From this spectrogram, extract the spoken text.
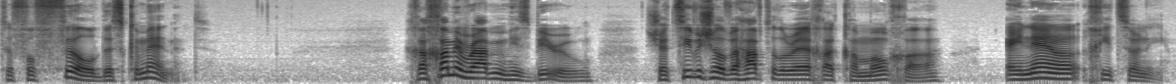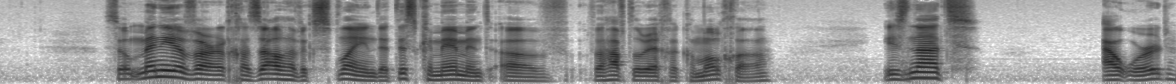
to fulfill this commandment? Chachamim Hizbiru so many of our Chazal have explained that this commandment of v'havta l'recha kamocha is not outward,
